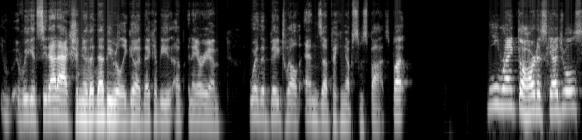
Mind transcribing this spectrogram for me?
If we could see that action, you know, that, that'd be really good. That could be a, an area where the Big 12 ends up picking up some spots. But we'll rank the hardest schedules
